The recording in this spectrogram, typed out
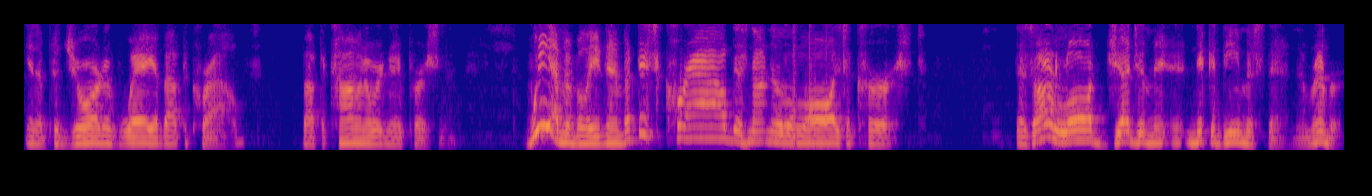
in a pejorative way about the crowds, about the common ordinary person. We haven't believed in, but this crowd does not know the law is accursed. Does our law judge Nicodemus then? Now remember,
